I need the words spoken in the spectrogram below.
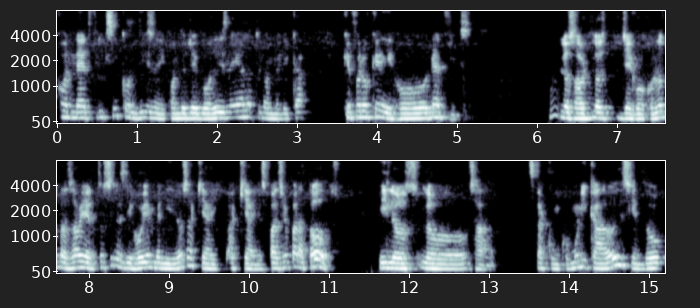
con Netflix y con Disney. Cuando llegó Disney a Latinoamérica, ¿qué fue lo que dijo Netflix? Hmm. Los, los- llegó con los brazos abiertos y les dijo, bienvenidos, aquí hay, aquí hay espacio para todos. Y los, los, o sea, sacó un comunicado diciendo,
